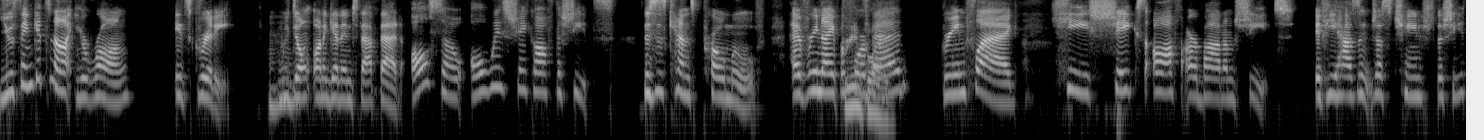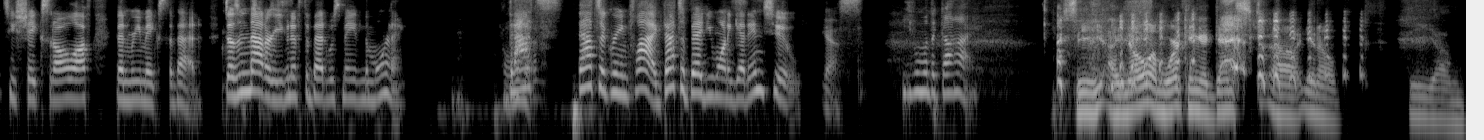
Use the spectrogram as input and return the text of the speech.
You think it's not you're wrong. It's gritty. We Mhm. don't want to get into that bed. Also always shake off the sheets. This is ken's pro move. Every night before flag. bed green flag he shakes off our bottom sheet. If he hasn't just changed the sheets he shakes it all off then remakes the bed. Doesn't matter even if the bed was made in the morning. Oh, that's that's a green flag. That's a bed you want to get into. Yes. even with a guy See, I know I'm working against, uh, you know, the um,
